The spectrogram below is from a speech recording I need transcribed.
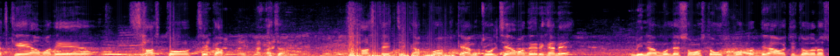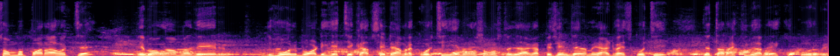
আজকে আমাদের স্বাস্থ্য চেক আচ্ছা স্বাস্থ্যের চেক আপ ক্যাম্প চলছে আমাদের এখানে। বিনামূল্যে সমস্ত ওষুধপত্র দেওয়া হচ্ছে যতটা সম্ভব পারা হচ্ছে এবং আমাদের হোল বডি যে চেক আপ সেটা আমরা করছি এবং সমস্ত জায়গা পেশেন্টদের আমি অ্যাডভাইস করছি যে তারা কীভাবে কি করবে।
